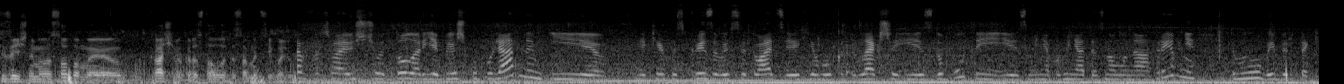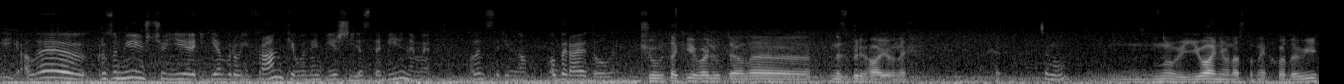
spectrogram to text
фізичними особами краще використовувати саме ці валюти. Я вважаю, що долар є більш популярним і в якихось кризових ситуаціях його легше і здобути, і зміня поміняти знову на гривні. Тому вибір такий. Але розумію, що є євро і франки, вони більш є стабільними, але все рівно обираю долар. Чув такі валюти, але не зберігаю в них. Чому? Ну, юані у нас то не ходові,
